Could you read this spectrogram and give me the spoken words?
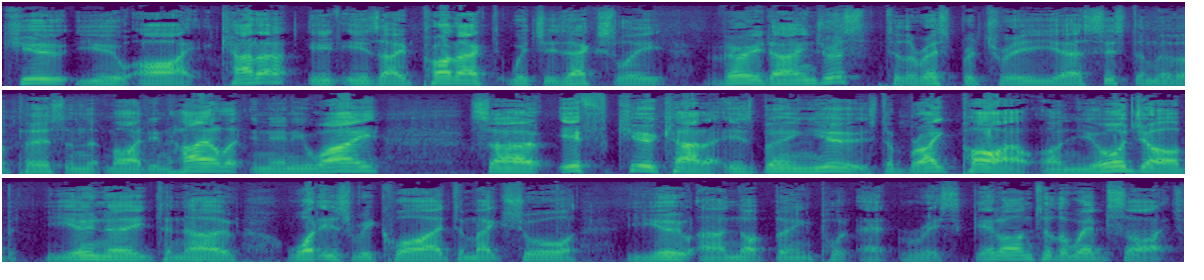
Q U I Cutter. It is a product which is actually very dangerous to the respiratory uh, system of a person that might inhale it in any way. So, if Q Cutter is being used to break pile on your job, you need to know what is required to make sure you are not being put at risk. Get onto the website.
